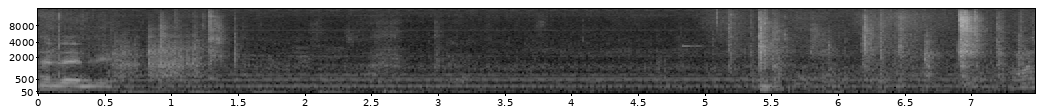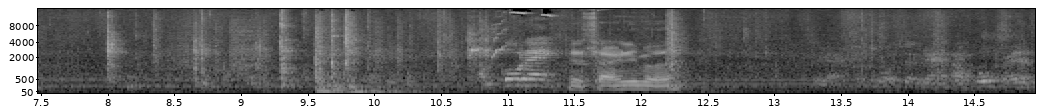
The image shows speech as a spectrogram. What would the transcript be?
And then we dag. Ja, tak i måde.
